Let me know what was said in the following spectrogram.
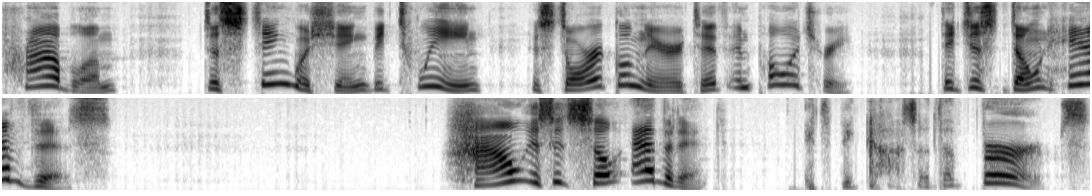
problem distinguishing between historical narrative and poetry. They just don't have this. How is it so evident? It's because of the verbs.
